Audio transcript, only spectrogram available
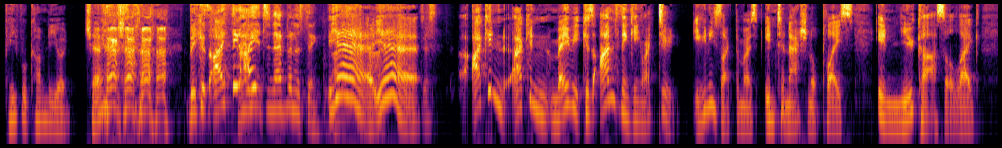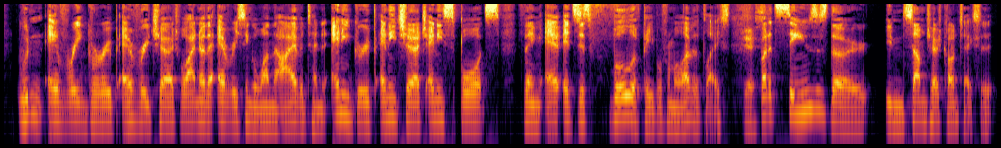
people come to your church." because I think Maybe I it's an Adventist thing. yeah yeah just- I can I can maybe because I'm thinking like, dude, Uni's like the most international place in Newcastle, like. Wouldn't every group, every church, well, I know that every single one that I have attended, any group, any church, any sports thing, it's just full of people from all over the place. Yes. But it seems as though in some church contexts it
